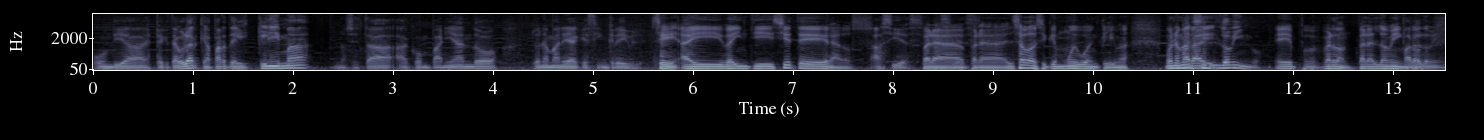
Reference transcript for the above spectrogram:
un día espectacular, que aparte el clima nos está acompañando de una manera que es increíble. Sí, hay 27 grados. Así es. Para, para el sábado, así que muy buen clima. Bueno, Maxi, para el domingo. Eh, perdón, para el domingo. Para el domingo.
